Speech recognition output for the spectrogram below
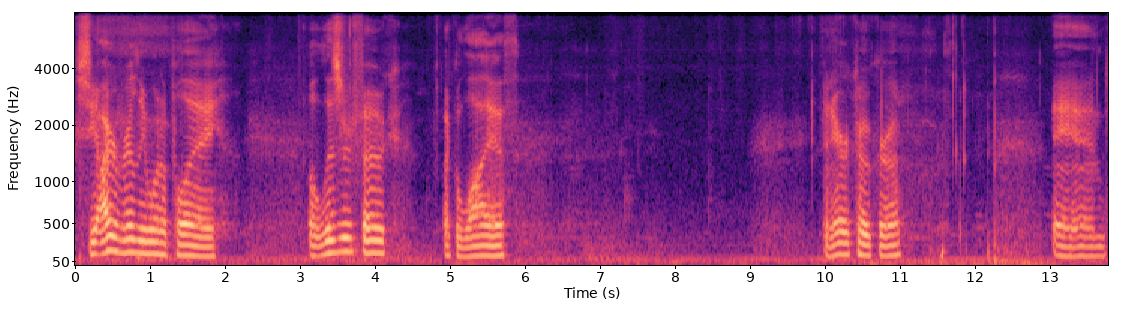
See, I really want to play a lizard folk, a Goliath, an Aarakocra, and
